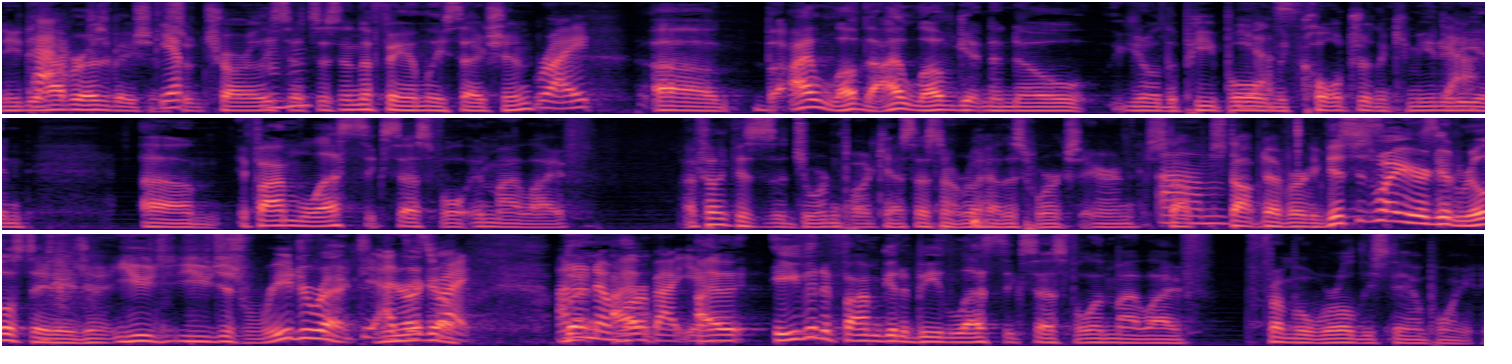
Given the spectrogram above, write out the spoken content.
Need to have a reservation. Yep. Mm-hmm. So Charlie sets us in the family section. Right. Uh, but I love that. I love getting to know, you know, the people and the culture and the community. Yeah. And um, if I'm less successful in my life, I feel like this is a Jordan podcast. That's not really how this works, Erin. Stop, Um, stop diverting. This is why you're a good real estate agent. You you just redirect. Yeah, that's I go. right. I don't know more about you. I, even if I'm going to be less successful in my life from a worldly standpoint,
